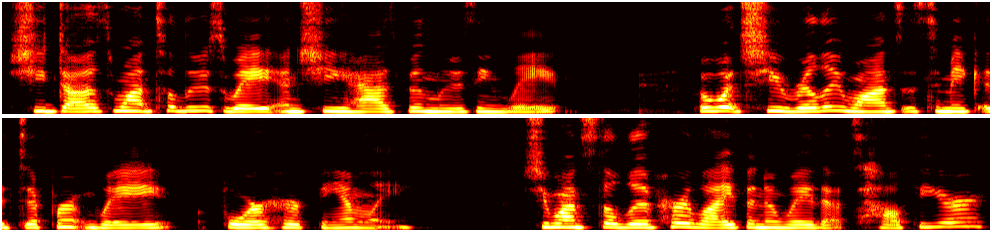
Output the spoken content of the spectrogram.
She does want to lose weight and she has been losing weight. But what she really wants is to make a different way for her family. She wants to live her life in a way that's healthier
